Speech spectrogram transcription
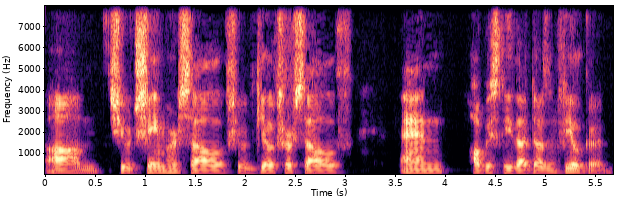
Um, she would shame herself. She would guilt herself. And obviously, that doesn't feel good.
